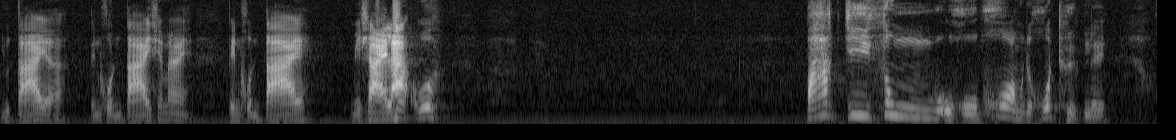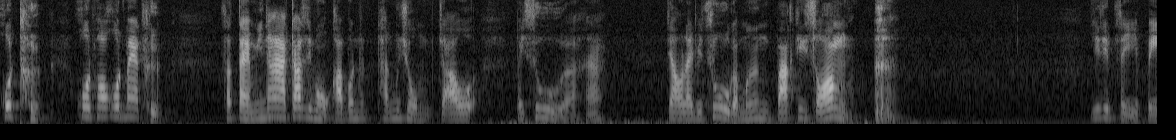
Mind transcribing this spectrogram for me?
อยู่ใต้เหรอเป็นคนตายใช่ไหมเป็นคนตายไม่ใช่ละโอ้ปาร์คจีซุงโอ้โหพ่อมันโคตรถึกเลย คตรถึก โคตรพ่อโคตรแม่ถึก สแตมิน่า96 ครับท่านผู้ชม จะเอาไปสู้เหรอฮะ จะเอาอะไรไปสู้กับมึงปาร์คจีซอง 24 ปี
